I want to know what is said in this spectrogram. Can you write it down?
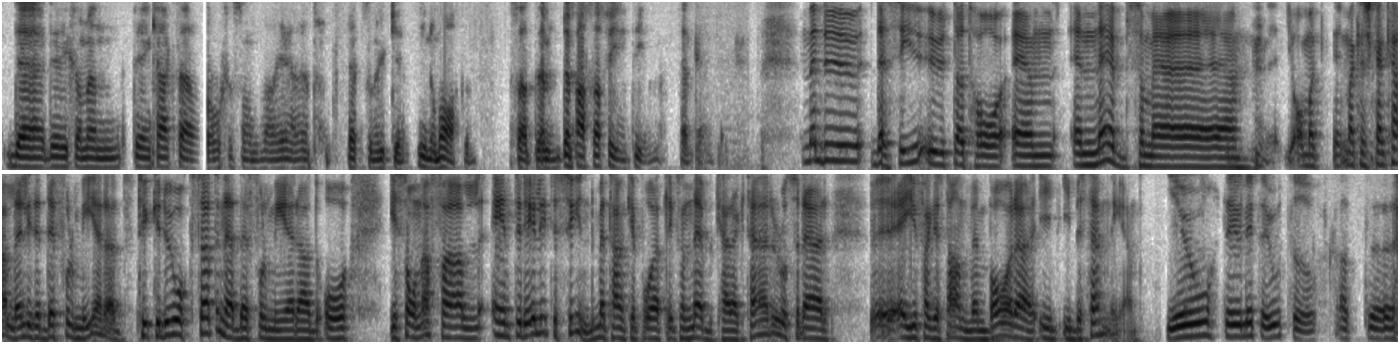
det, det, är liksom en, det är en karaktär också som varierar rätt, rätt så mycket inom arten. Så att den, den passar fint in, helt enkelt. Men du, den ser ju ut att ha en, en näbb som är, ja man, man kanske kan kalla det lite deformerad. Tycker du också att den är deformerad och i sådana fall, är inte det lite synd med tanke på att liksom näbbkaraktärer och sådär eh, är ju faktiskt användbara i, i bestämningen? Jo, det är ju lite otur att, eh,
